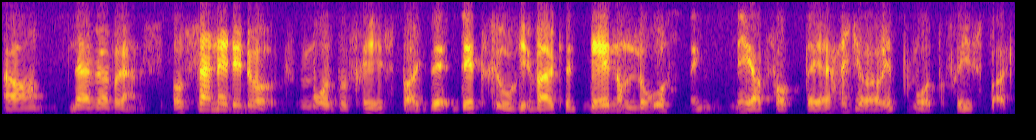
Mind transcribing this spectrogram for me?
Ja, där är vi överens. Och sen är det då mål på frispark. Det, det tror vi verkligen. Det är någon låsning ni har fått. Det. Han gör inte mål på frispark.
